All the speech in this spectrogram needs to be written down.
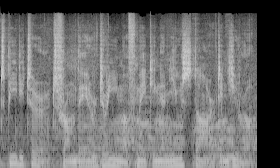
Not be deterred from their dream of making a new start in Europe,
